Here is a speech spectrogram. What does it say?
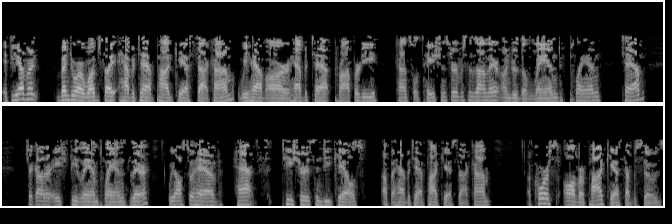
If you haven't been to our website, habitatpodcast.com, we have our Habitat Property Consultation Services on there under the Land Plan tab. Check out our HP Land Plans there. We also have hats, t-shirts, and decals up at habitatpodcast.com. Of course, all of our podcast episodes.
